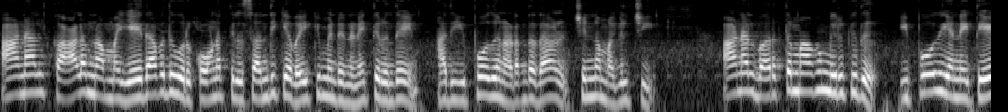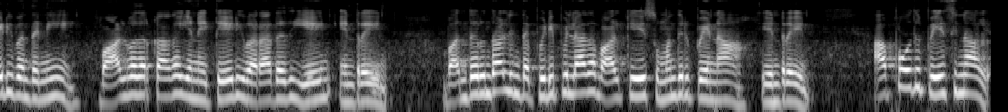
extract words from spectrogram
ஆனால் காலம் நம்மை ஏதாவது ஒரு கோணத்தில் சந்திக்க வைக்கும் என்று நினைத்திருந்தேன். அது இப்போது நடந்ததால் சின்ன மகிழ்ச்சி. ஆனால் வருத்தமாகவும் இருக்குது. இப்போது என்னை தேடி வந்த நீ வாழ்வதற்காக என்னை தேடி வராதது ஏன்? என்றேன். வந்திருந்தால் இந்த பிடிப்பில்லாத வாழ்க்கையை சுமந்திருப்பேனா? என்றேன். அப்போது பேசினால்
